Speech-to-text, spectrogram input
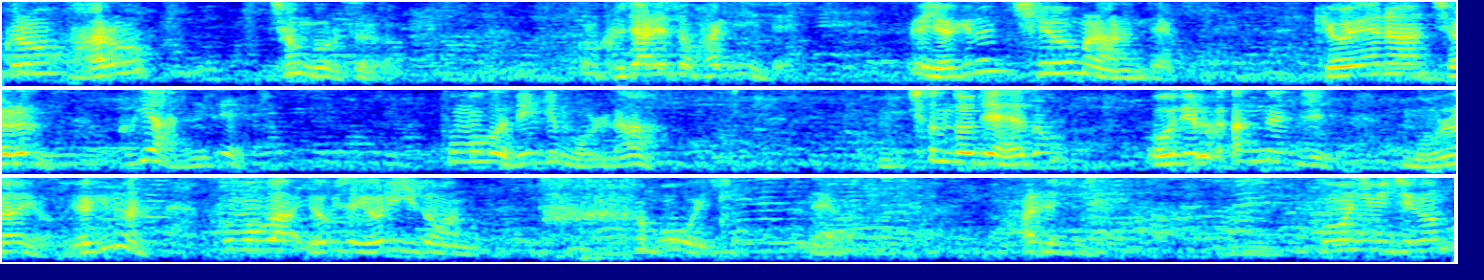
그러면 바로 천국으로 들어가. 그럼 그 자리에서 확인이 돼. 왜 여기는 체험을 하는 데고 교회나 절은 그게 안 돼. 부모가 어딘지 몰라. 천도제 해도 어디로 갔는지 몰라요. 여기는 부모가 여기서 열이 이동하는 거다 보고 있어. 내가 알려주세요. 부모님이 지금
